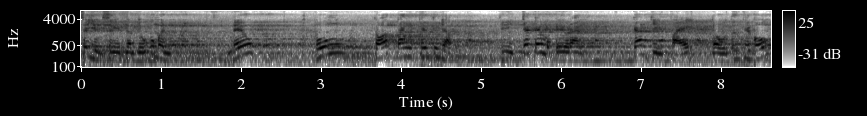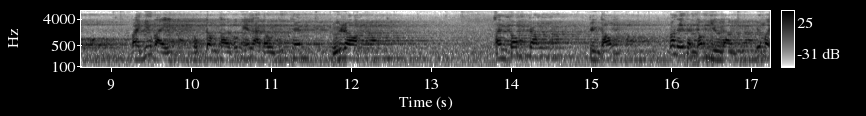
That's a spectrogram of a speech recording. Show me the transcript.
xây dựng sự nghiệp làm chủ của mình. Nếu muốn có tăng thêm thu nhập thì chắc chắn một điều rằng các anh chị phải đầu tư thêm vốn. Và như vậy cũng đồng thời có nghĩa là đầu tư thêm rủi ro. Thành công trong truyền thống có thể thành công nhiều lần, nhưng mà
